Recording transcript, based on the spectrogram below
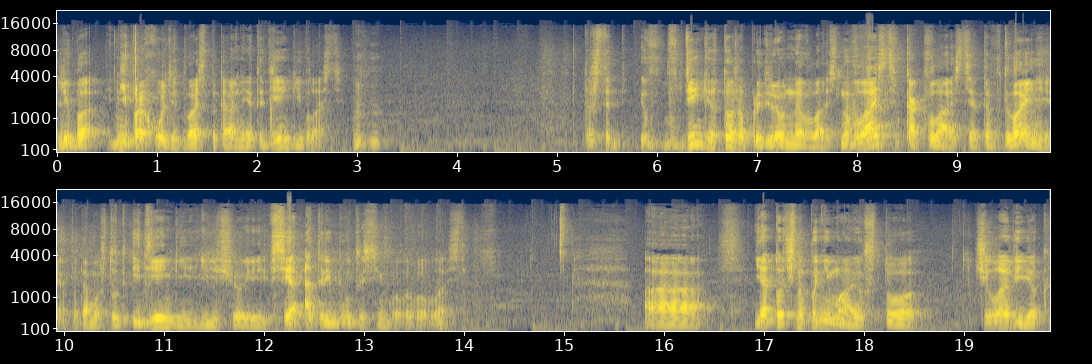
Либо не проходит два испытания, это деньги и власть. Потому что деньги это тоже определенная власть. Но власть, как власть, это вдвойне, потому что тут и деньги, и еще и все атрибуты символа его власти. А, я точно понимаю, что человек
